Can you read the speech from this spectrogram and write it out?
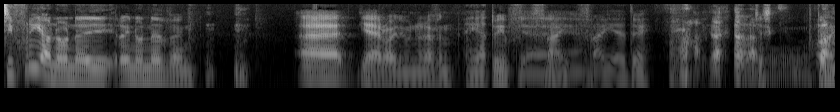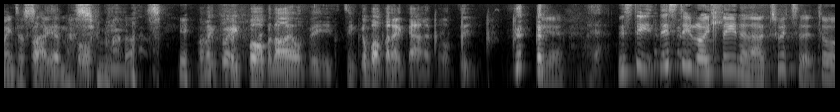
ti'n ffrio nhw neu rhoi nhw'n nyfyn? Ie, uh, yeah, roi nhw yn yr efen. Ie, yeah, dwi'n ffrau, yeah, ffrau, yeah. dwi. Ffrau, Just gymaint o sai yma sy'n mas. Mae fe'n gweud bob yn ail fydd. Ti'n gwybod bod e'n gael e bob dydd. yeah. Nes di roi llun yna ar Twitter, do?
